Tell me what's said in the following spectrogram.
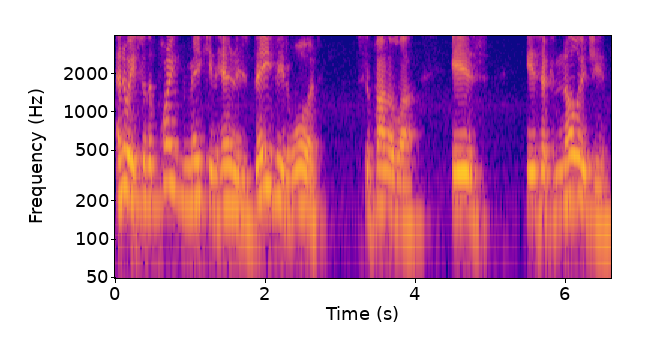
Anyway, so the point we're making here is David Ward, subhanAllah, is is acknowledging,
